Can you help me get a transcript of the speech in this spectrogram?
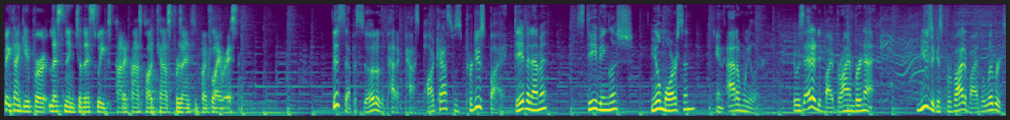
big thank you for listening to this week's Paddock Pass Podcast presented by Fly Racing. This episode of the Paddock Pass Podcast was produced by David Emmett, Steve English, Neil Morrison, and Adam Wheeler. It was edited by Brian Burnett. Music is provided by The Liberty.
